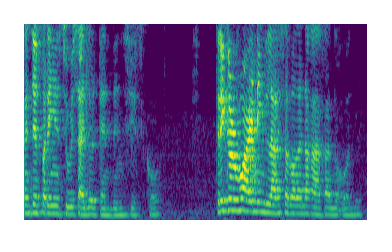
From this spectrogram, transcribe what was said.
Nandiyan pa rin yung suicidal tendencies ko. Trigger warning lang sa mga nakakanood.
